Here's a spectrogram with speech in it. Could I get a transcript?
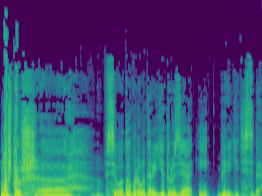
Ну что ж, э, всего доброго, дорогие друзья, и берегите себя.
